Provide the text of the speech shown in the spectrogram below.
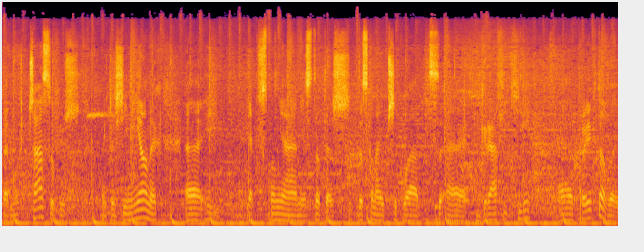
pewnych czasów już najczęściej minionych e, i jak wspomniałem, jest to też doskonały przykład e, grafiki e, projektowej.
